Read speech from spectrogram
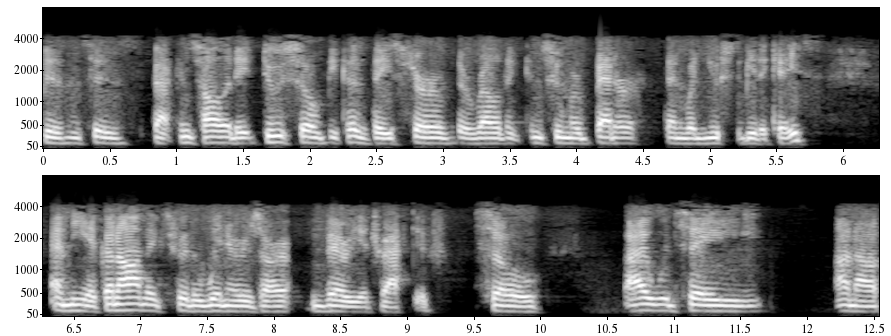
businesses that consolidate do so because they serve the relevant consumer better than what used to be the case. And the economics for the winners are very attractive. So I would say on a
